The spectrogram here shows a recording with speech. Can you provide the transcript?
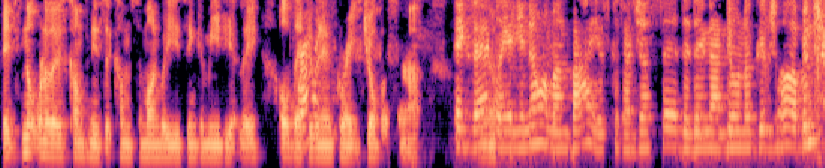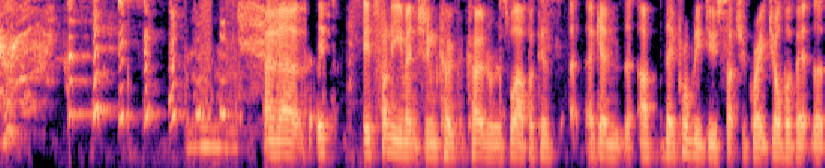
It's not one of those companies that comes to mind where you think immediately, oh, they're right. doing a great job of that. Exactly. And you know, I'm unbiased because I just said that they're not doing a good job in terms and uh, it's it's funny you mentioned Coca Cola as well because uh, again uh, they probably do such a great job of it that,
